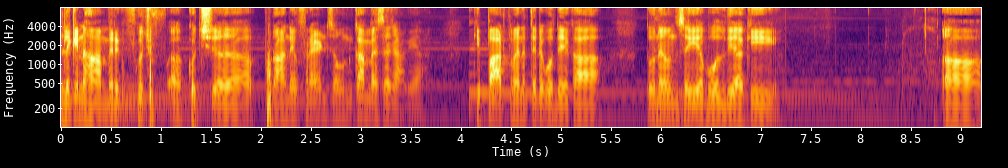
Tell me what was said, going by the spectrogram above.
लेकिन हाँ मेरे कुछ कुछ पुराने फ्रेंड्स हैं उनका मैसेज आ गया कि पार्थ मैंने तेरे को देखा तूने उनसे ये बोल दिया कि आ,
